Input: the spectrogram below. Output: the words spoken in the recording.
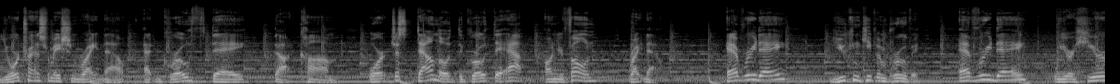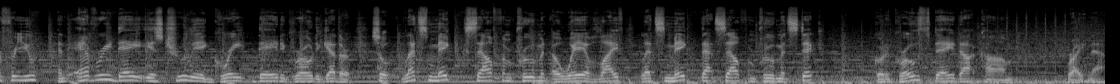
your transformation right now at growthday.com or just download the Growth Day app on your phone right now. Every day, you can keep improving. Every day, we are here for you, and every day is truly a great day to grow together. So let's make self improvement a way of life. Let's make that self improvement stick. Go to growthday.com right now.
